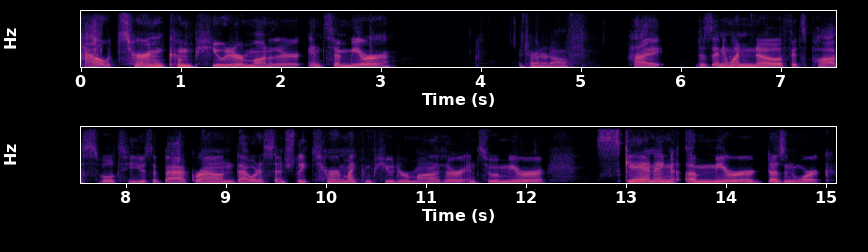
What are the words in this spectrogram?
How turn computer monitor into mirror? Turn it off. Hi. Does anyone know if it's possible to use a background that would essentially turn my computer monitor into a mirror? Scanning a mirror doesn't work.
